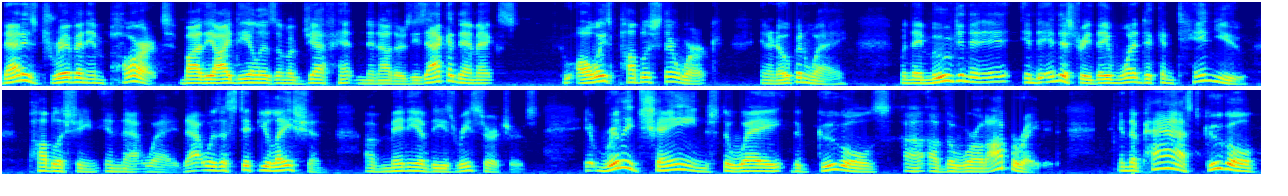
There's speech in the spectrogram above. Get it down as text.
that is driven in part by the idealism of Geoff Hinton and others. These academics who always publish their work in an open way, when they moved into, into industry, they wanted to continue publishing in that way. That was a stipulation of many of these researchers. It really changed the way the Googles uh, of the world operated. In the past, Google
